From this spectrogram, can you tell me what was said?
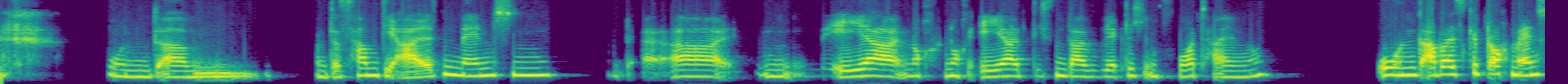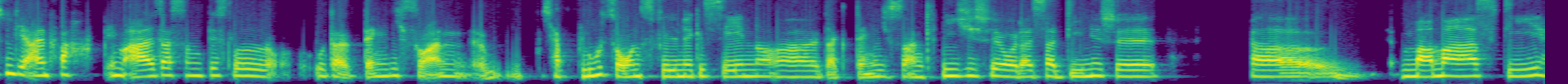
und, ähm, und das haben die alten Menschen äh, eher, noch, noch eher, die sind da wirklich im Vorteil. Ne? Und aber es gibt auch Menschen, die einfach im Alter so ein bisschen, oder denke ich so an, ich habe Blue Zones Filme gesehen, äh, da denke ich so an griechische oder sardinische äh, Mamas, die,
